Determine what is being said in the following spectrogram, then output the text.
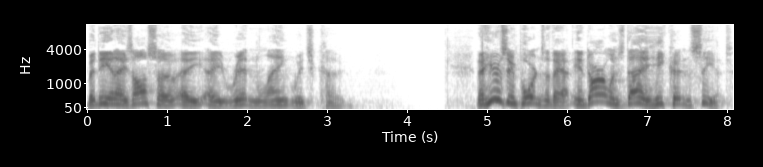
but DNA is also a, a written language code. Now, here's the importance of that. In Darwin's day, he couldn't see it.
